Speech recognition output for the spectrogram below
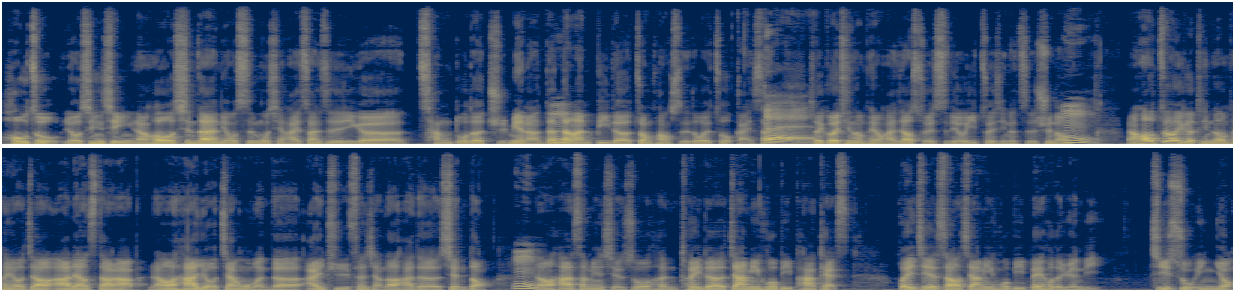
hold 住，有信心。然后现在的牛市目前还算是一个长多的局面啦，但当然币的状况时都会做改善，对，所以各位听众朋友还是要随时留意最新的资讯哦。然后最后一个听众朋友叫阿亮 Star Up，然后他有将我们的 IG 分享到他的线动，嗯，然后他上面写说很推的加密货币 Podcast，会介绍加密货币背后的原理、技术应用，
